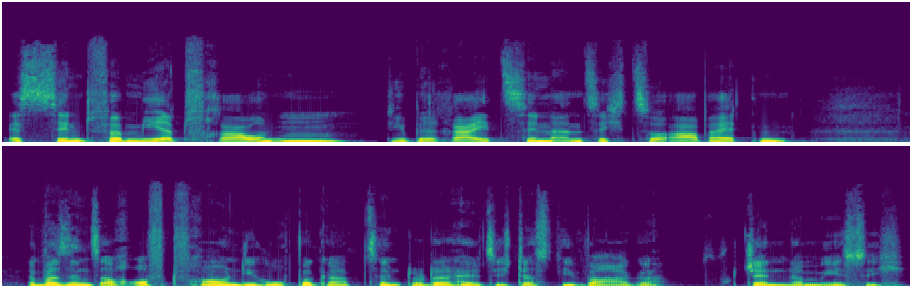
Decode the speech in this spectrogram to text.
Es sind vermehrt Frauen, mhm. die bereit sind, an sich zu arbeiten. Aber sind es auch oft Frauen, die hochbegabt sind oder hält sich das die Waage, gendermäßig?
